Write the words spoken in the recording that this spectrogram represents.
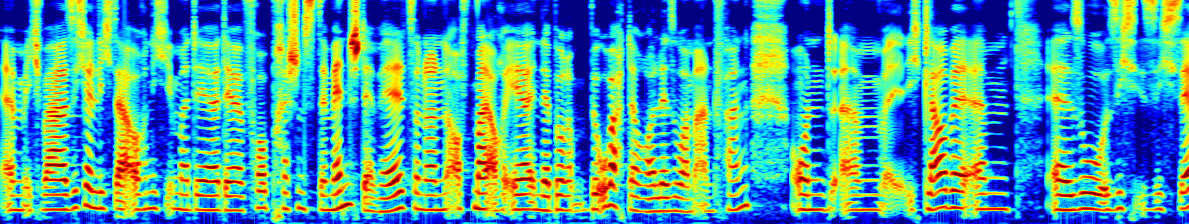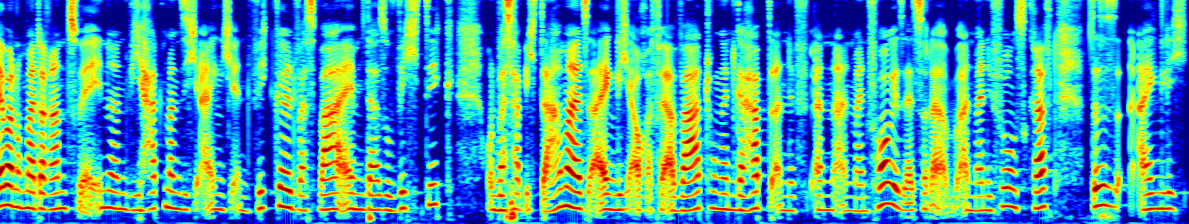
Ähm, ich war sicherlich da auch nicht immer der der vorpreschendste Mensch der Welt, sondern oftmal auch eher in der Be Beobachterrolle so am Anfang. Und ähm, ich glaube ähm, äh, so sich, sich selber nochmal daran zu erinnern, wie hat man sich eigentlich entwickelt, was war einem da so wichtig und was habe ich damals eigentlich auch für Erwartungen gehabt an, eine, an, an meinen Vorgesetzten oder an meine Führungskraft. Das ist eigentlich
